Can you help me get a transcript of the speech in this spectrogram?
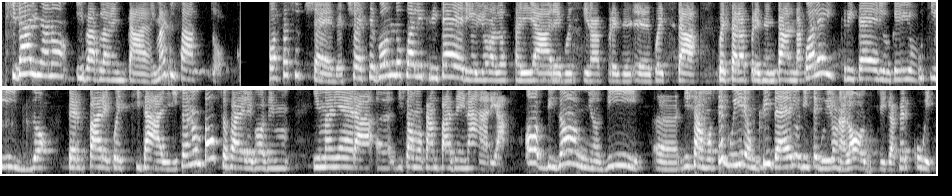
si tagliano i parlamentari, ma di fatto cosa succede? Cioè, secondo quale criterio io vado a tagliare rapprese- eh, questa, questa rappresentanza? Qual è il criterio che io utilizzo per fare questi tagli? Cioè, non posso fare le cose in, in maniera, eh, diciamo, campata in aria. Ho bisogno di, eh, diciamo, seguire un criterio, di seguire una logica. Per cui,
